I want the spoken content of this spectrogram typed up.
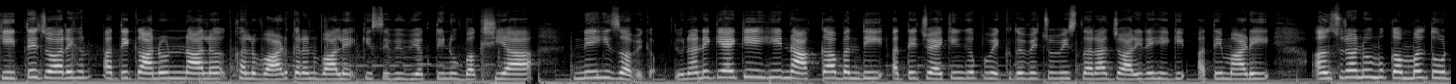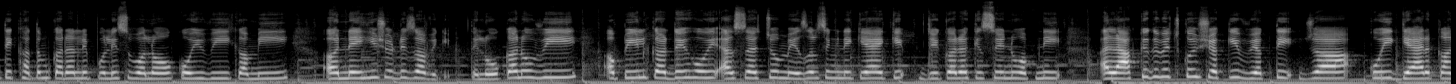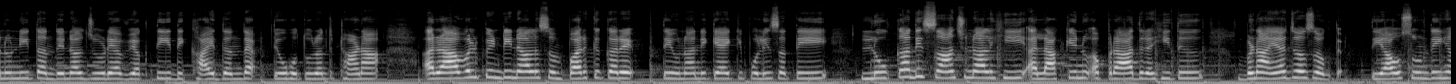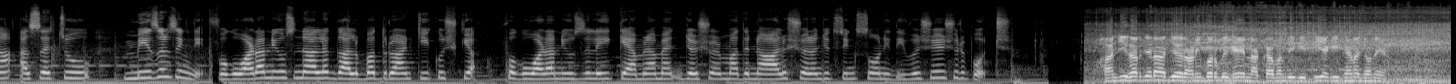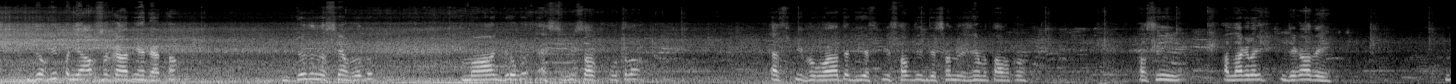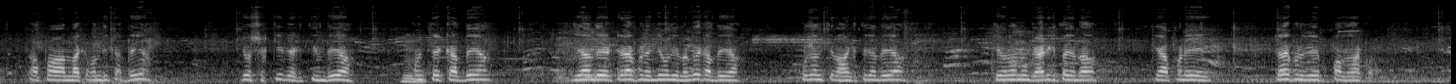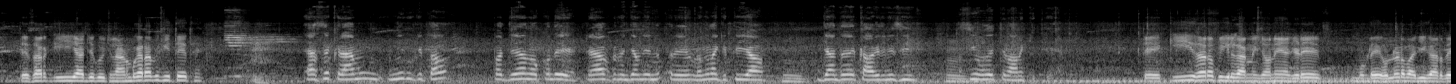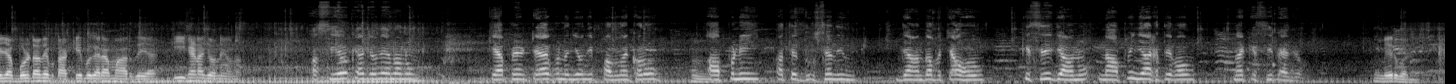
ਕੀਤੇ ਜਾ ਰਹੇ ਹਨ ਅਤੇ ਕਾਨੂੰਨ ਨਾਲ ਖਲਵਾੜ ਕਰਨ ਵਾਲੇ ਕਿਸੇ ਵੀ ਵਿਅਕਤੀ ਨੂੰ ਬਖਸ਼ਿਆ ਨਹੀਂ ਜਾਵੇਗਾ। ਤੇ ਉਹਨਾਂ ਨੇ ਕਿਹਾ ਕਿ ਇਹ ਨਾਕਾਬੰਦੀ ਅਤੇ ਚੈਕਿੰਗ ਭਵਿੱਖ ਦੇ ਵਿੱਚ ਵੀ ਇਸ ਤਰ੍ਹਾਂ ਜਾਰੀ ਰਹੇਗੀ ਅਤੇ ਮਾੜੇ ਅਨਸਰਾਂ ਨੂੰ ਮੁਕੰਮਲ ਤੌਰ ਤੇ ਖਤਮ ਕਰਨ ਲਈ ਪੁਲਿਸ ਵੱਲੋਂ ਕੋਈ ਵੀ ਕਮੀ ਨਹੀਂ ਛੱਡੀ ਜਾਵੇਗੀ। ਤੇ ਲੋਕਾਂ ਨੂੰ ਵੀ ਅਪੀਲ ਕਰਦੇ ਹੋਏ ਐਸਐਚਓ ਮੇਜਰ ਸਿੰਘ ਨੇ ਕਿਹਾ ਹੈ ਕਿ ਜੇਕਰ ਕਿਸੇ ਨੂੰ ਆਪਣੀ ਇਲਾਕੇ ਦੇ ਵਿੱਚ ਕੋਈ ਸ਼ੱਕੀ ਵਿਅਕਤੀ ਜਾਂ ਕੋਈ ਗੈਰ ਕਾਨੂੰਨੀ ਧੰਦੇ ਨਾਲ ਜੁੜਿਆ ਵਿਅਕਤੀ ਦਿਖਾਈ ਦਿੰਦਾ ਹੈ ਤੇ ਉਹ ਤੁਰੰਤ ਥਾਣਾ ਰਾਵਲਪਿੰਡੀ ਨਾਲ ਸੰਪਰਕ ਕਰੇ ਤੇ ਉਹਨਾਂ ਨੇ ਕਿਹਾ ਕਿ ਪੁਲਿਸ ਅਤੇ ਲੋਕਾਂ ਦੀ ਸਾਂਝ ਨਾਲ ਹੀ ਇਲਾਕੇ ਨੂੰ ਅਪਰਾਧ ਰਹਿਤ ਬਣਾਇਆ ਜਾ ਸਕਦਾ ਹੈ। ਤੇ ਆਓ ਸੁਣਦੇ ਹਾਂ ਐਸਐਚਓ ਮੇਜਰ ਸਿੰਘ ਨੇ ਫਗਵਾੜਾ ਨਿਊਜ਼ ਨਾਲ ਗੱਲਬਾਤ ਦੌਰਾਨ ਕੀ ਕੁਝ ਕਿਹਾ ਫਗਵਾੜਾ ਨਿਊਜ਼ ਲਈ ਕੈਮਰਾਮੈਨ ਜਸ ਸ਼ਰਮਾ ਦੇ ਨਾਲ ਸ਼ਰਨਜੀਤ ਸਿੰਘ ਸੋਨੀ ਦੀ ਵਿਸ਼ੇਸ਼ ਰਿਪੋਰਟ ਹਾਂਜੀ ਸਰ ਜਿਹੜਾ ਅੱਜ ਰਾਣੀਪੁਰ ਵਿਖੇ ਨਾਕਾਬੰਦੀ ਕੀਤੀ ਹੈ ਕੀ ਕਹਿਣਾ ਚਾਹੁੰਦੇ ਆ? ਜੋ ਕਿ ਪੰਜਾਬ ਸਰਕਾਰ ਦੀਆਂ ਹਦਾਇਤਾਂ ਯੁੱਧ ਨਸ਼ਿਆਂ ਵਿਰੁੱਧ ਮਾਨਯੋਗ ਐਸਪੀ ਸਾਹਿਬ ਪੁਤਲਾ ਐਸਪੀ ਫਗਵਾੜਾ ਤੇ ਡੀਐਸਪੀ ਸਾਹਿਬ ਦੇ ਦਿਸ਼ਾ ਨਿਰਦੇਸ਼ਾਂ ਮੁਤਾਬਕ ਅਸੀਂ ਅਲੱਗ-ਅਲੱਗ ਜਗ੍ਹਾ ਤੇ ਆਪਾਂ ਨਾਕਾਬੰਦੀ ਕਰਦੇ ਹਾਂ। ਜੋ ਸ਼ੱਕੀ ਵਿਅਕਤੀ ਹੁੰਦੇ ਆ ਉਹਨਾਂ ਚੈੱਕ ਕਰਦੇ ਆ ਜਿਨ੍ਹਾਂ ਦੇ ਟ੍ਰੈਫਿਕ ਨਿਯਮਾਂ ਦੀ ਉਲੰਘਣਾ ਕਰਦੇ ਆ ਉਹਨਾਂ ਨੂੰ ਚਲਾਨ ਕੀਤੇ ਜਾਂਦੇ ਆ ਤੇ ਉਹਨਾਂ ਨੂੰ ਗਾਈਡ ਕੀਤਾ ਜਾਂਦਾ। ਕਿ ਆਪਣੇ ਟ੍ਰੈਫਿਕ ਦੀ ਪਾਲਣਾ ਕਰੋ। ਤੇ ਸਰ ਕੀ ਅੱਜ ਕੋਈ ਚਲਾਨ ਵਗੈਰਾ ਵੀ ਕੀਤੇ ਇੱਥੇ? ਐਸੇ ਕ੍ਰਾਈਮ ਨਹੀਂ ਕੋਈ ਕੀਤਾ ਪਰ ਜਿਹਨਾਂ ਲੋਕਾਂ ਦੇ ਟ੍ਰੈਫਿਕ ਨਿਯਮ ਦੀ ਨ- ਉਲੰਘਣਾ ਕੀਤੀ ਆ ਜਾਂ ਦੇ ਕਾਗਜ਼ ਨਹੀਂ ਸੀ ਅਸੀਂ ਉਹਦੇ ਚਲਾਨ ਕੀਤੇ ਆ। ਤੇ ਕੀ ਸਰ ਅਪੀਲ ਕਰਨੀ ਚਾਹੁੰਦੇ ਆ ਜਿਹੜੇ ਮੁੰਡੇ ਹੁੱਲੜਬਾਜੀ ਕਰਦੇ ਜਾਂ ਬੁਲਟਾਂ ਦੇ ਪਟਾਕੇ ਵਗੈਰਾ ਮਾਰਦੇ ਆ ਕੀ ਕਹਿਣਾ ਚਾਹੁੰਦੇ ਉਹਨਾਂ ਅਸੀਂ ਇਹ ਕਹਿਣਾ ਚਾਹੁੰਦੇ ਹਾਂ ਉਹਨਾਂ ਨੂੰ ਕਿ ਆਪਣੇ ਟ੍ਰੈਫਿਕ ਨਿਯਮ ਦੀ ਪਾਲਣਾ ਕਰੋ ਹੂੰ। ਆਪਣੀ ਅਤੇ ਦੂਸਰਿਆਂ ਦੀ ਜਾਨ ਦਾ ਬਚਾਓ ਹੋ ਕਿਸੇ ਦੀ ਜਾਨ ਨੂੰ ਨਾ ਆਪਣੀ ਜਾਨ ਖਤੇ ਪਾਓ ਨਾ ਕਿਸੇ ਪੈ ਜਾਓ। ਮਿਹਰਬਾਨੀ।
